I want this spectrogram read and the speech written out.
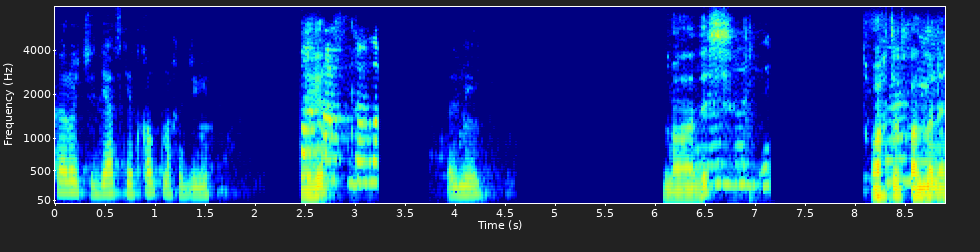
Короче, диас кетіп қалды нахуй жеге. неге Білмеймін. молодец уақыт өтіп қалды ма не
